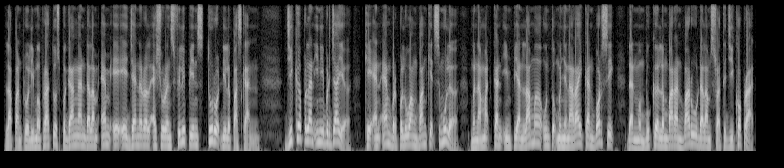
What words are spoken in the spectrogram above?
85% pegangan dalam MAA General Assurance Philippines turut dilepaskan. Jika pelan ini berjaya, KNM berpeluang bangkit semula, menamatkan impian lama untuk menyenaraikan borsik dan membuka lembaran baru dalam strategi korporat.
